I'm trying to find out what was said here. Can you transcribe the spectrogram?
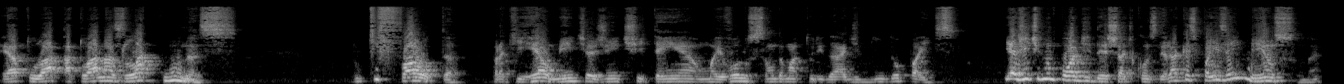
é atuar, atuar nas lacunas do que falta para que realmente a gente tenha uma evolução da maturidade BIM do país. E a gente não pode deixar de considerar que esse país é imenso. Né?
